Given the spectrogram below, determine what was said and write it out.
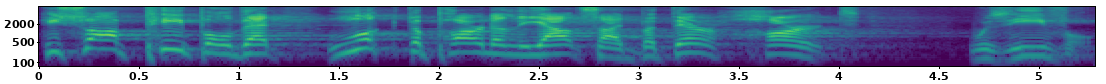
He saw people that looked the part on the outside, but their heart was evil.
